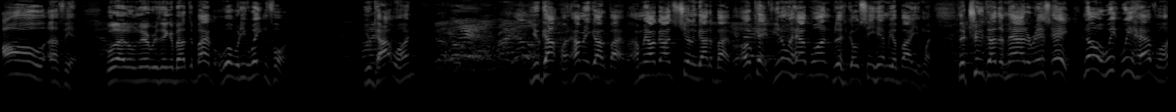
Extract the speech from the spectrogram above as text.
all of it. Well, I don't know everything about the Bible. Well, what are you waiting for? You got one. You got one. How many got a Bible? How many of guys chilling got a Bible? Okay, if you don't have one, let's go see him. He'll buy you one. The truth of the matter is, hey, no, we, we have one.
